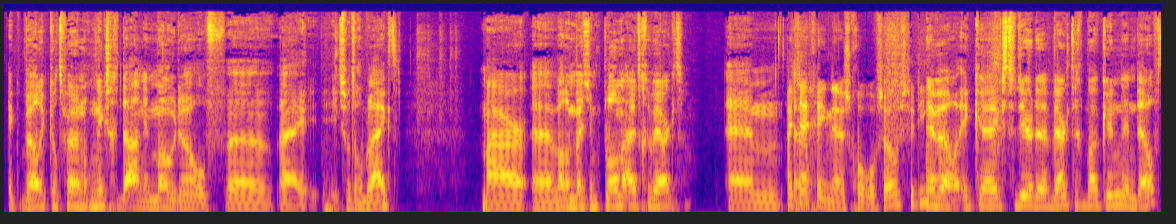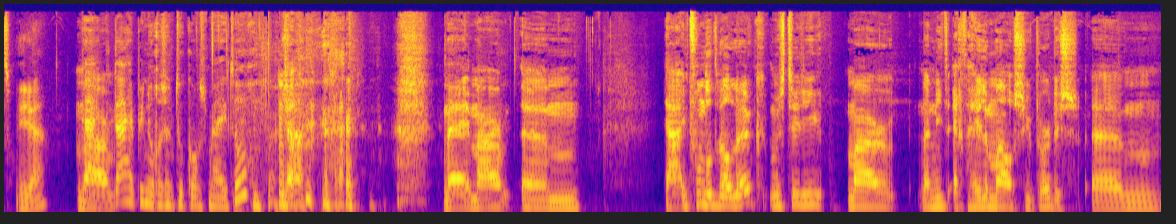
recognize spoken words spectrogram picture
ik, wel, ik had verder nog niks gedaan in mode of eh, nou ja, iets wat erop lijkt. Maar eh, we hadden een beetje een plan uitgewerkt. Ehm, Had jij eh, geen school of zo, studie? Jawel, ik, eh, ik studeerde werktuigbouwkunde in Delft. Ja. Maar, Kijk, daar heb je nog eens een toekomst mee, toch? ja. nee, maar ehm, ja, ik vond het wel leuk, mijn studie. Maar nou, niet echt helemaal super. Dus, ehm, Je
